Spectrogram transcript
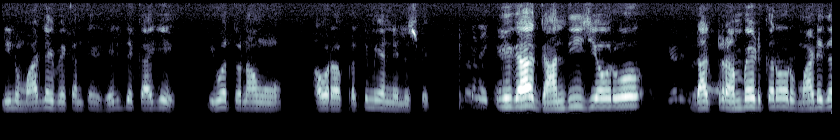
ನೀನು ಮಾಡಲೇಬೇಕಂತೇಳಿ ಹೇಳಿದ್ದಕ್ಕಾಗಿ ಇವತ್ತು ನಾವು ಅವರ ಪ್ರತಿಮೆಯನ್ನು ನಿಲ್ಲಿಸಬೇಕು. ಈಗ ಗಾಂಧೀಜಿಯವರು ಡಾಕ್ಟರ್ ಅಂಬೇಡ್ಕರ್ ಅವರು ಮಾಡಿದ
